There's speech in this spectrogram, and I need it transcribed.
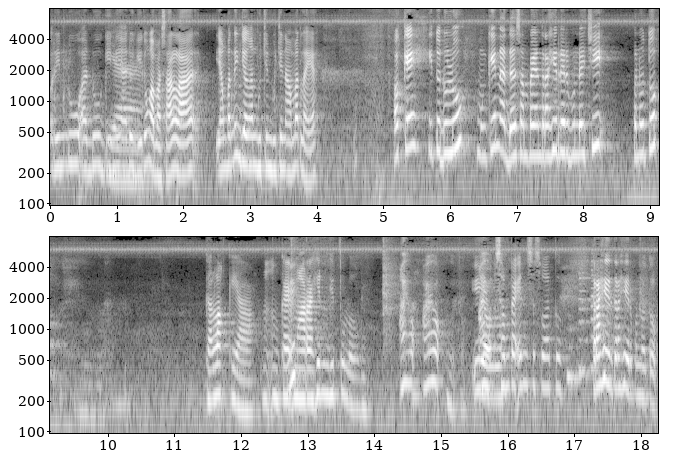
rindu aduh gini Iya. aduh gitu nggak masalah. Yang penting jangan bucin-bucin amat lah ya. Oke itu dulu. Mungkin ada sampaian terakhir dari Bunda Ci. Penutup Galak ya. Mm-mm, kayak marahin gitu loh. Ayo, ayo gitu. Iya, ayo Allah. sampein sesuatu. terakhir terakhir penutup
